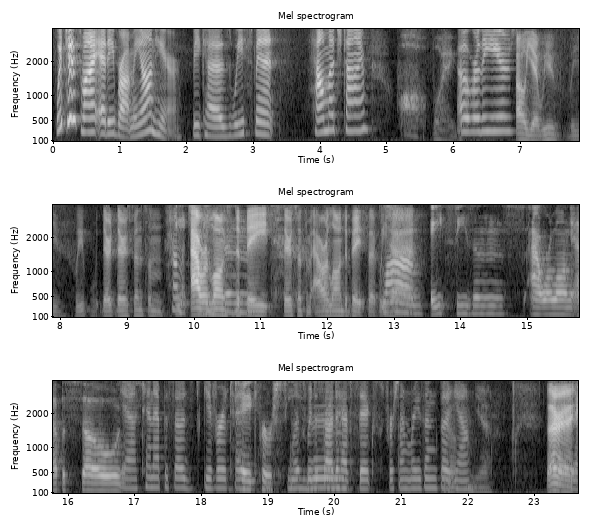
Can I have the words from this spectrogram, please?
Which is why Eddie brought me on here because we spent how much time Oh boy. over the years? Oh yeah, we we we there. There's been some How much hour long debates. There's been some hour long debates that we Long. Eight seasons, hour long episodes. Yeah, 10 episodes, give or take. Take per Unless we decide to have six for some reason, but had. yeah. Yeah. All right. Yeah.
